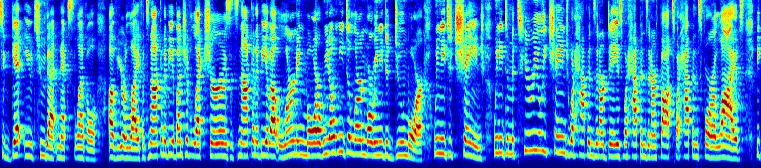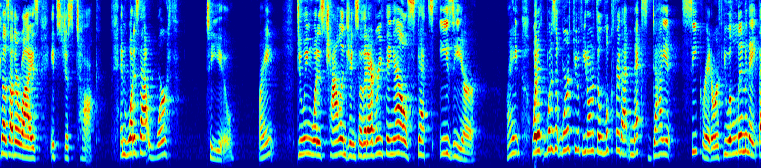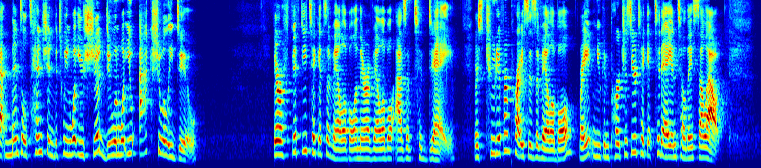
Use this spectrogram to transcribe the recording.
to get you to that next level of your life. It's not going to be a bunch of lectures. It's not going to be about learning more. We don't need to learn more. We need to do more. We need to change. We need to materially change what happens in our days, what happens in our thoughts, what happens for our lives, because otherwise it's just talk. And what is that worth to you, right? Doing what is challenging so that everything else gets easier right? What, if, what is it worth to you if you don't have to look for that next diet secret or if you eliminate that mental tension between what you should do and what you actually do? There are 50 tickets available and they're available as of today. There's two different prices available, right? And you can purchase your ticket today until they sell out.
